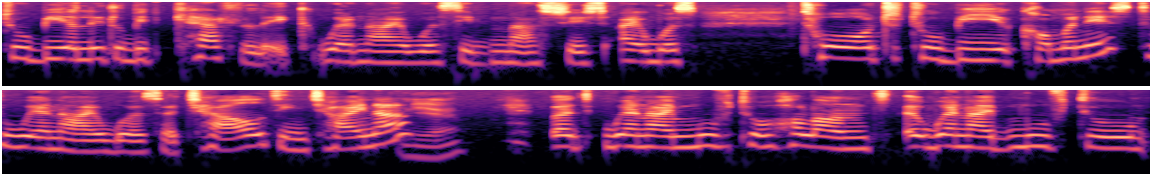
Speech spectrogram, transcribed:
to be a little bit catholic when i was in maastricht i was taught to be a communist when i was a child in china Yeah. but when i moved to holland uh, when i moved to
